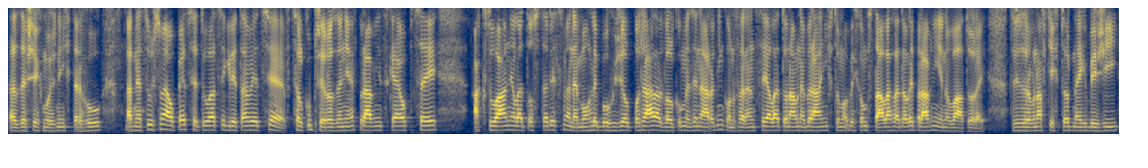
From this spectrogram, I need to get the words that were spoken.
eh, ze všech možných trhů. A dnes už jsme opět v situaci, kdy ta věc je v celku přirozeně v právnické obci. Aktuálně letos tedy jsme nemohli bohužel pořádat velkou mezinárodní konferenci, ale to nám nebrání v tom, abychom stále hledali právní inovátory. Takže zrovna v těchto dnech běží,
